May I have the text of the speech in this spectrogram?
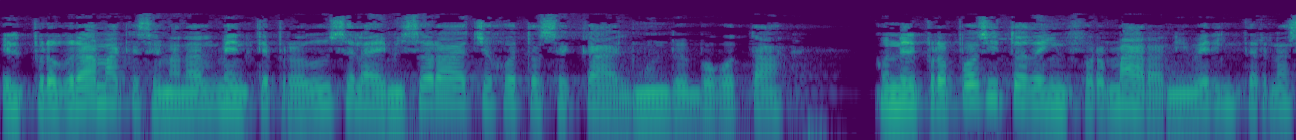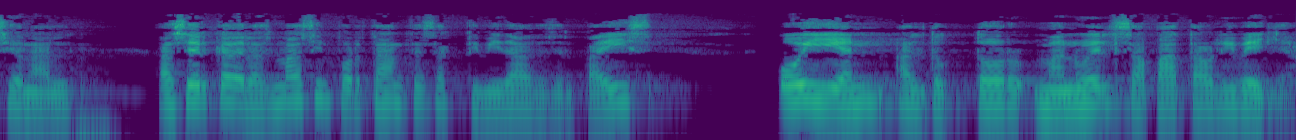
el programa que semanalmente produce la emisora HJCK El Mundo en Bogotá, con el propósito de informar a nivel internacional acerca de las más importantes actividades del país, oían al doctor Manuel Zapata Olivella.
